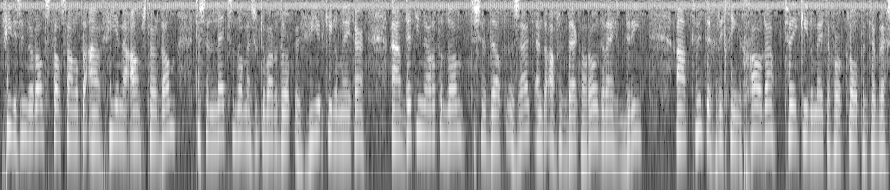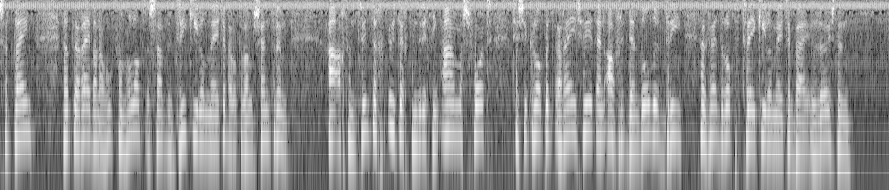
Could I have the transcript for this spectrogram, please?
Files in de Randstad staan op de A4 naar Amsterdam. Tussen Leidschendam en Zoeterwoudendorp 4 kilometer. A13 naar Rotterdam. Tussen Delft-Zuid en de afritberg van Roodreis 3. A20 richting Gouda. 2 kilometer voor Knopen Terbrechtseplein. En op de rijbaan naar Hoek van Holland staat 3 kilometer bij Rotterdam Centrum. A28 Utrecht in de richting Amersfoort. Tussen knooppunt Rijsweert en afrit Den Dolder 3. En verderop 2 kilometer bij Leusden.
